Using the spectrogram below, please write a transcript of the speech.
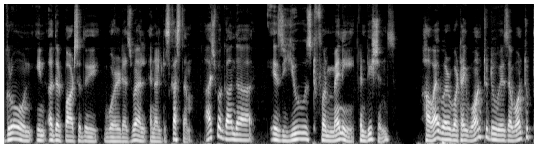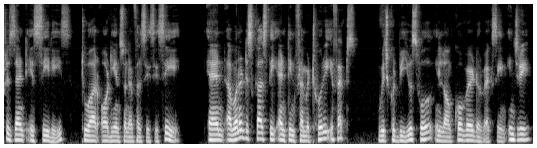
grown in other parts of the world as well, and I'll discuss them. Ashwagandha is used for many conditions. However, what I want to do is I want to present a series to our audience on FLCCC, and I want to discuss the anti inflammatory effects, which could be useful in long COVID or vaccine injury.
